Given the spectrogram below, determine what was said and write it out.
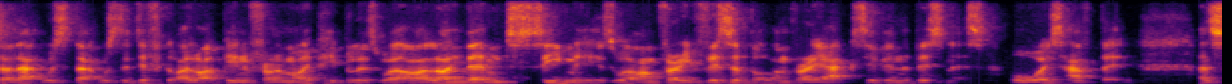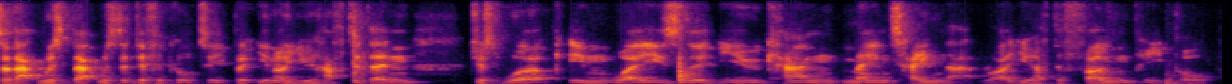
So that was that was the difficult. I like being in front of my people as well. I like Mm. them to see me as well. I'm very visible. I'm very active in the business. Always have been. And so that was that was the difficulty. But you know, you have to then just work in ways that you can maintain that. Right? You have to phone people.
